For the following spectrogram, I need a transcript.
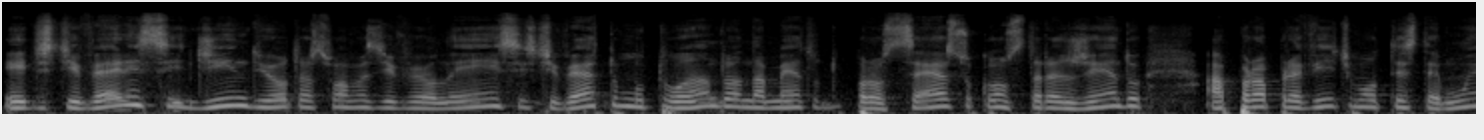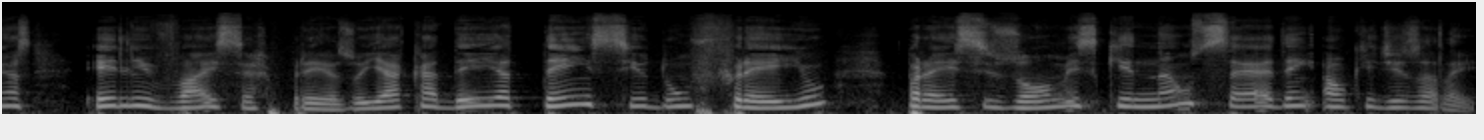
ele estiver incidindo em outras formas de violência, estiver tumultuando o andamento do processo, constrangendo a própria vítima ou testemunhas, ele vai ser preso. E a cadeia tem sido um freio para esses homens que não cedem ao que diz a lei.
